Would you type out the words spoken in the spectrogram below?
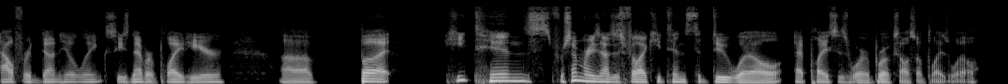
Alfred Dunhill Links, he's never played here, uh, but he tends, for some reason, I just feel like he tends to do well at places where Brooks also plays well.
